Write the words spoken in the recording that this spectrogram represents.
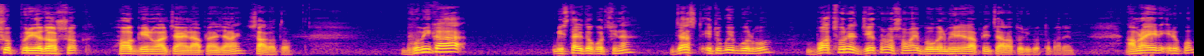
সুপ্রিয় দর্শক, হক গেনওয়াল চ্যানেলে আপনারা জানাই স্বাগত। ভূমিকা বিস্তারিত করছি না, জাস্ট এটুকুই বলব, বছরের যে কোনো সময় বোগেনভিলের আপনি চারা তৈরি করতে পারেন। আমরা এর এরকম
